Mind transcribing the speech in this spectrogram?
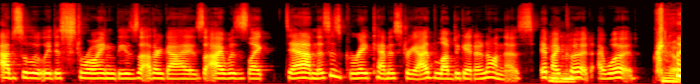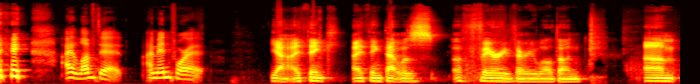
absolutely destroying these other guys. I was like, damn, this is great chemistry. I'd love to get in on this. If I Mhm. could, I would. Yeah. I loved it. I'm in for it. yeah i think i think that was a very very well done um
